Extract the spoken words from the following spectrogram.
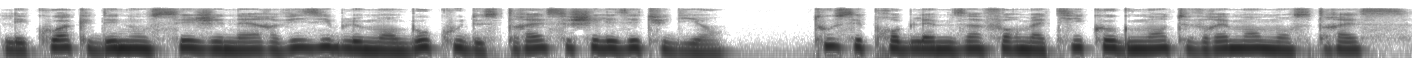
les couacs dénoncés génèrent visiblement beaucoup de stress chez les étudiants. Tous ces problèmes informatiques augmentent vraiment mon stress.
